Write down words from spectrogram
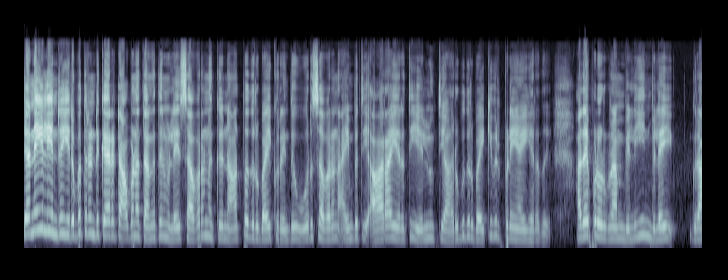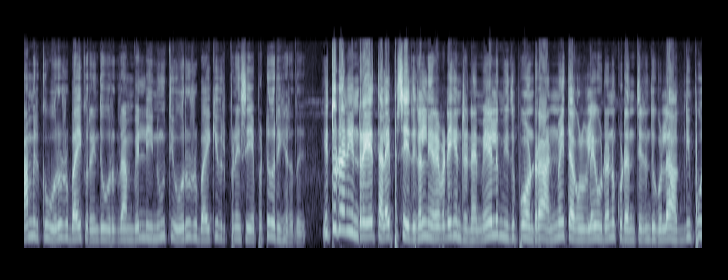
சென்னையில் இன்று இருபத்தி ரெண்டு கேரட் ஆபண தங்கத்தின் விலை சவரனுக்கு நாற்பது ரூபாய் குறைந்து ஒரு சவரன் ஐம்பத்தி ஆறாயிரத்தி எழுநூற்றி அறுபது ரூபாய்க்கு விற்பனையாகிறது. அதேபோல் ஒரு கிராம் வெள்ளியின் விலை கிராமிற்கு ஒரு ரூபாய் குறைந்து ஒரு கிராம் வெள்ளி நூற்றி ஒரு ரூபாய்க்கு விற்பனை செய்யப்பட்டு வருகிறது. இத்துடன் இன்றைய தலைப்பு செய்திகள் நிறைவடைகின்றன. மேலும் இதுபோன்ற அண்மை தகவல்களை உடனுக்குடன் தெரிந்து கொள்ள அக்னிபூ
